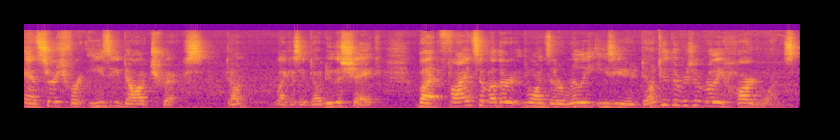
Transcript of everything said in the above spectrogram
and search for easy dog tricks. Don't, like I said, don't do the shake, but find some other ones that are really easy to do. Don't do the really hard ones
